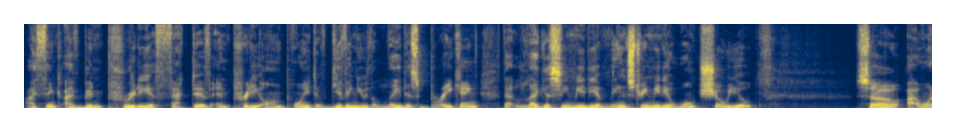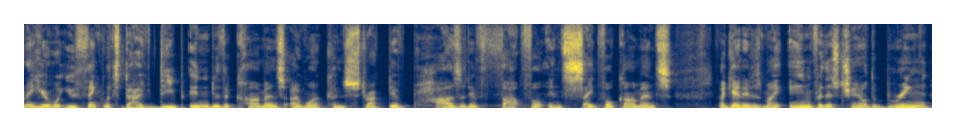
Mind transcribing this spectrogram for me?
I think I've been pretty effective and pretty on point of giving you the latest breaking that legacy media, mainstream media won't show you. So I want to hear what you think. Let's dive deep into the comments. I want constructive, positive, thoughtful, insightful comments. Again, it is my aim for this channel to bring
